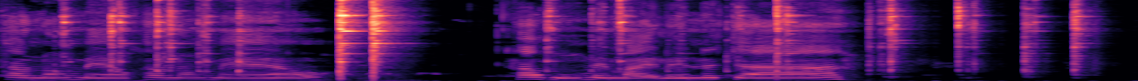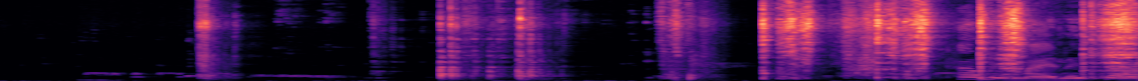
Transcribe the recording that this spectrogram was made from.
ข้าวน้องแมวข้าวน้องแมว ข้าวหุงใหม่ ๆ เลยนะจ๊ะ ข้าวใหม่ ๆ เลยจ้า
